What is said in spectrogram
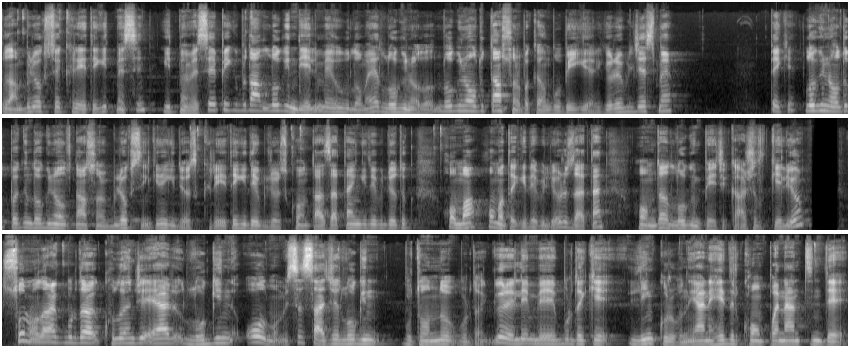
buradan blocks ve create'e gitmesin, gitmemesi. Peki buradan login diyelim ve uygulamaya login olalım. Login olduktan sonra bakalım bu bilgileri görebileceğiz mi? Peki login olduk. Bakın login olduktan sonra blocks linkine gidiyoruz. Create'e gidebiliyoruz. Kontağa zaten gidebiliyorduk. Home'a, Home'a da gidebiliyoruz. Zaten Home'da login page'i karşılık geliyor. Son olarak burada kullanıcı eğer login olmamışsa sadece login butonunu burada görelim ve buradaki link grubunu yani header komponentinde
